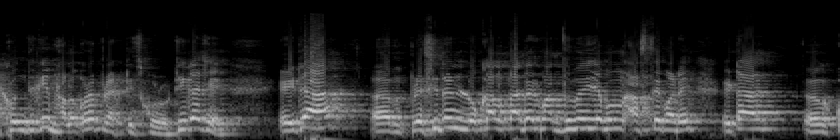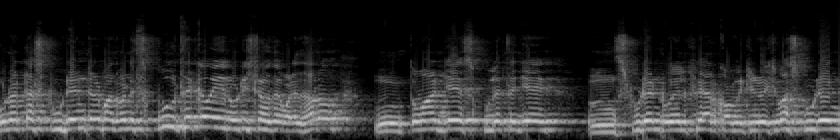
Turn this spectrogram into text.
এখন থেকেই ভালো করে প্র্যাকটিস করো, ঠিক আছে? এটা প্রেসিডেন্ট লোকাল ক্লাবের মাধ্যমে যেমন আসতে পারে, এটা কোনো একটা স্টুডেন্টের মাধ্যমে মানে স্কুল থেকেও এই নোটিশটা হতে পারে। ধরো তোমার যে স্কুলেতে যে স্টুডেন্ট ওয়েলফেয়ার কমিটি রয়েছে বা স্টুডেন্ট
